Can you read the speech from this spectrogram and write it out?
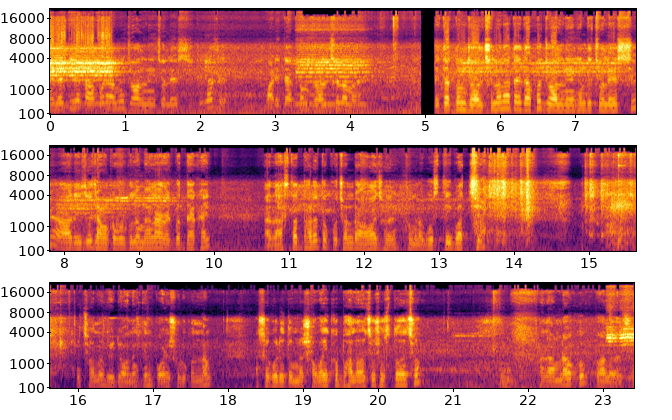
মেলে দিয়ে তারপরে আমি জল নিয়ে চলে এসেছি, ঠিক আছে? বাড়িতে একদম জল ছিল না। বাড়িতে একদম জল ছিল না, তাই দেখো, জল নিয়ে কিন্তু চলে এসেছি। আর এই যে জামা কাপড়গুলো মেলা, আর একবার দেখাই। আর রাস্তার ধারে তো প্রচণ্ড আওয়াজ হয়, তোমরা বুঝতেই পারছ। তো চলো ভিডিও অনেকদিন পরে শুরু করলাম। আশা করি তোমরা সবাই খুব ভালো আছো সুস্থ আছো। আর আমরাও খুব ভালো আছি।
